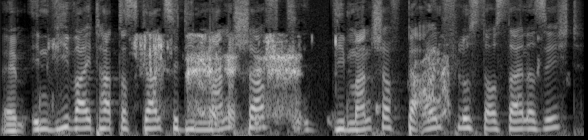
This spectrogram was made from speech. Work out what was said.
Ähm, inwieweit hat das Ganze die Mannschaft, die Mannschaft beeinflusst aus deiner Sicht?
